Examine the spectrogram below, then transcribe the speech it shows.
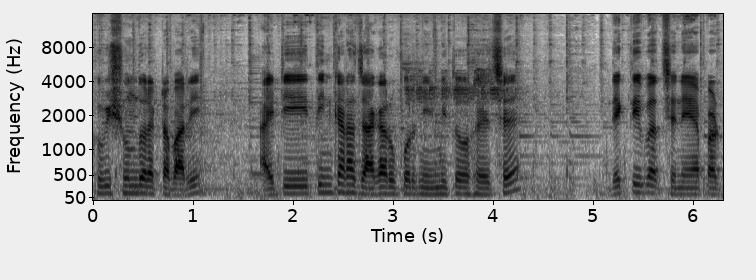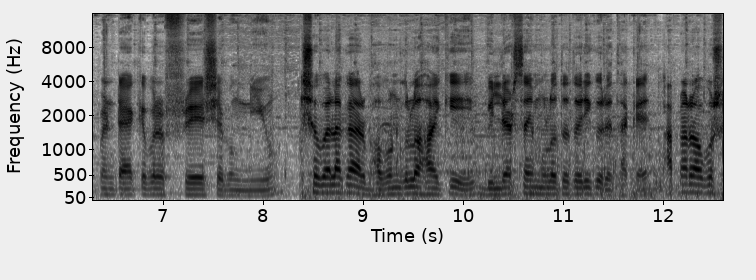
খুবই সুন্দর একটা বাড়ি। এটি তিন কাঠা জায়গার উপর নির্মিত হয়েছে। দেখতেই পাচ্ছেন, এই অ্যাপার্টমেন্টটা একেবারে ফ্রেশ এবং নিউ। এসব এলাকার ভবনগুলো হয় কি বিল্ডার্সাই মূলত তৈরি করে থাকে। আপনারা অবশ্য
